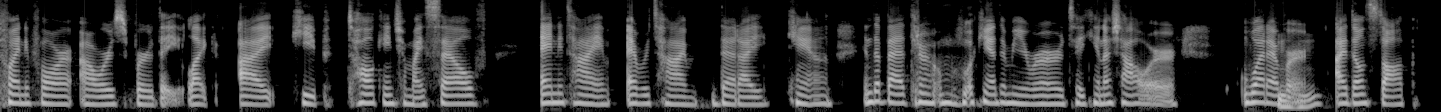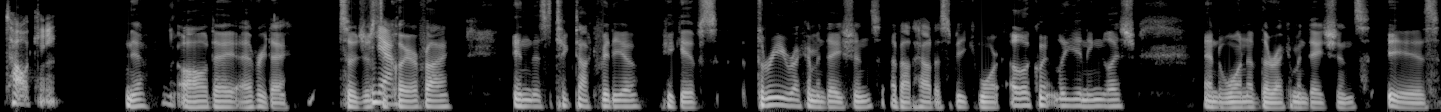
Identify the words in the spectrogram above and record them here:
24 hours per day. Like I keep talking to myself anytime, every time that I can in the bathroom, looking at the mirror, taking a shower, whatever. Mhm. I don't stop talking. Yeah, all day, every day. So, just Yeah. to clarify, in this TikTok video, he gives three recommendations about how to speak more eloquently in English. And one of the recommendations is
